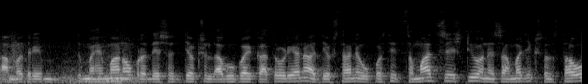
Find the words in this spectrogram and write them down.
આમંત્રિત મહેમાનો, પ્રદેશ અધ્યક્ષ લાભુભાઈ કાતરોડિયાના અધ્યક્ષસ્થાને ઉપસ્થિત સમાજ શ્રેષ્ઠીઓ અને સામાજિક સંસ્થાઓ,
